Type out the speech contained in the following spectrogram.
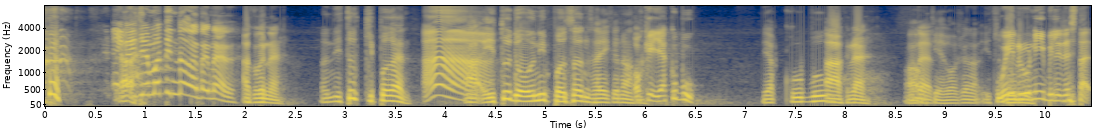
Eh Nigel Martin tak tak kenal Aku kenal Itu keeper kan Ah, ah. Itu the only person saya kenal Okay Yakubu Yakubu Ah kenal ah, kenal. Okay wah kenal Itu Wayne. Rooney bila dia start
